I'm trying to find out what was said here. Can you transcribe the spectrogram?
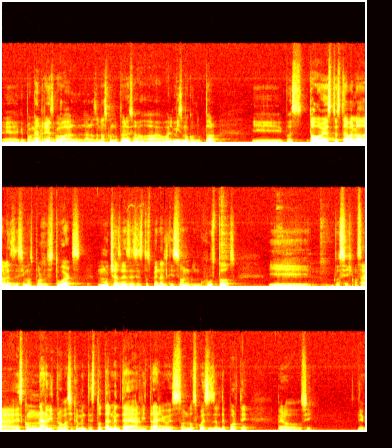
eh, que ponga en riesgo al- a los demás conductores a- a- o al mismo conductor. Y pues todo esto está evaluado, les decimos, por los stewards, muchas veces estos penaltis son injustos y pues sí, o sea, es como un árbitro básicamente, es totalmente arbitrario, es, son los jueces del deporte, pero sí, digo,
